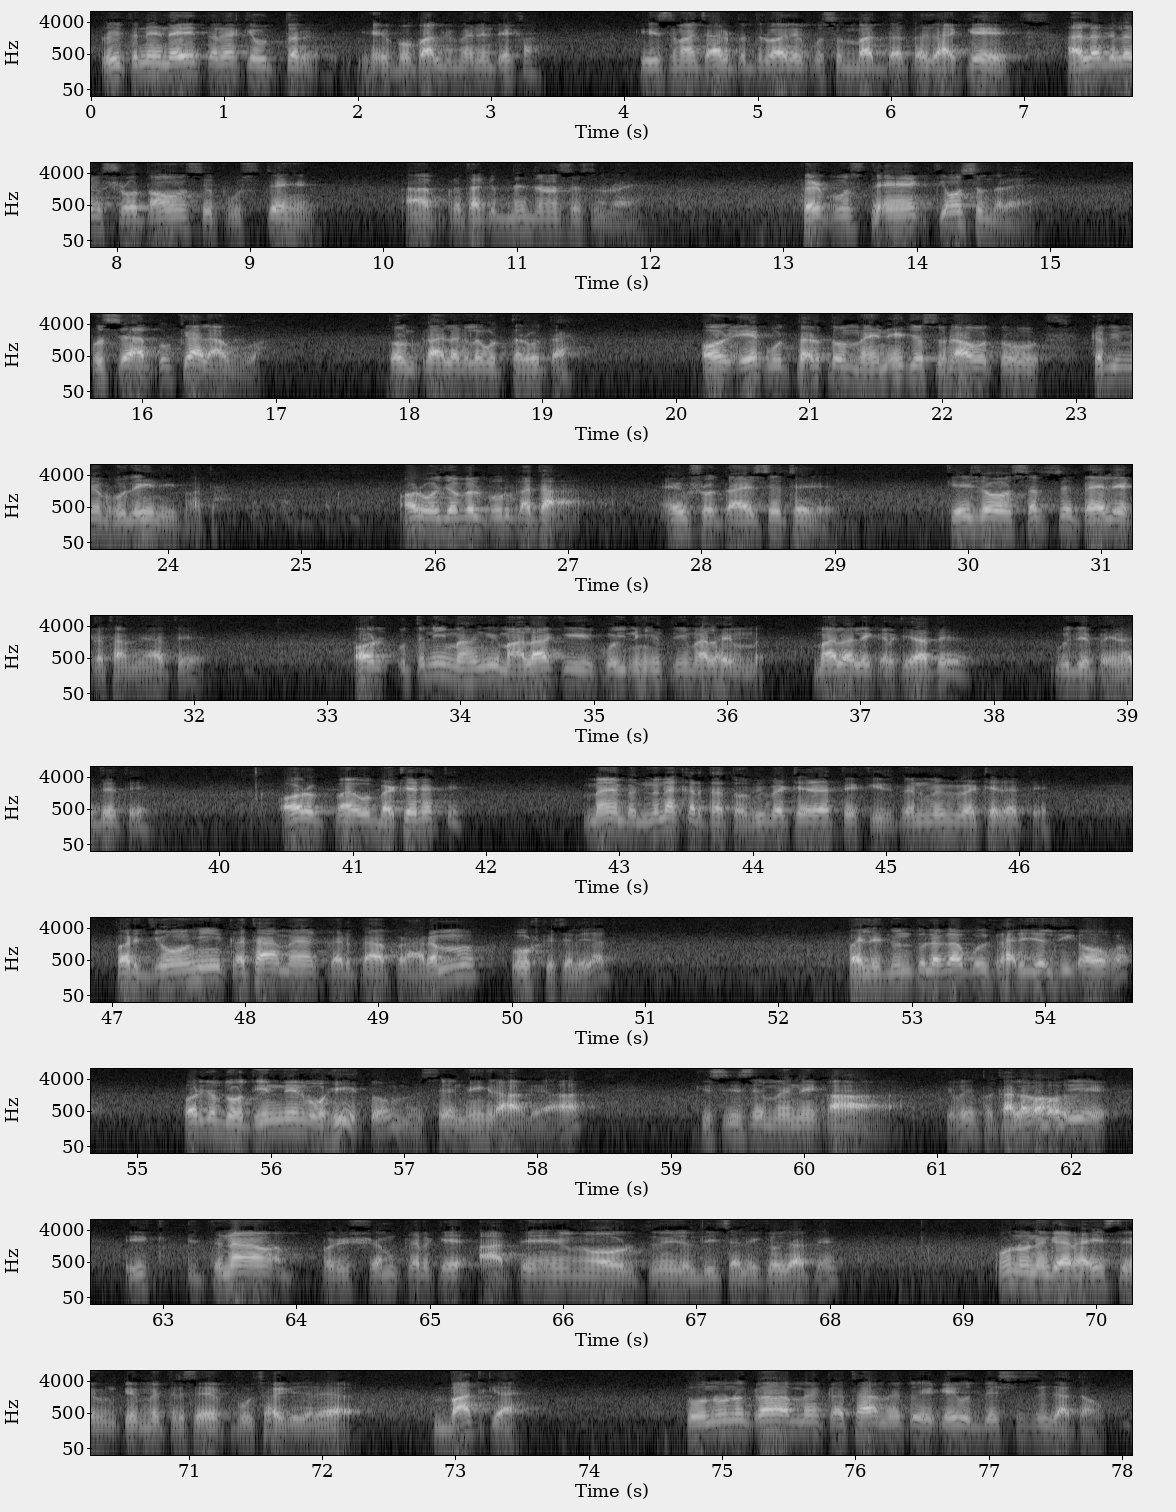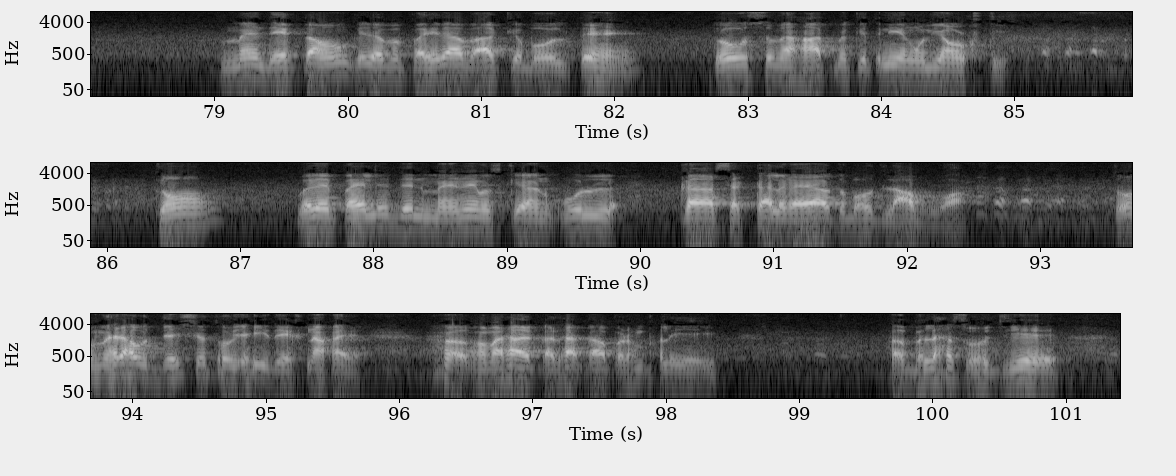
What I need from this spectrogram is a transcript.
तो इतने नए तरह के उत्तर, ये भोपाल में मैंने देखा कि समाचार पत्र वाले कुछ संवाददाता जाके अलग अलग श्रोताओं से पूछते हैं, आप कथा कितने दिनों से सुन रहे हैं? फिर पूछते हैं, क्यों सुन रहे हैं? उससे आपको क्या लाभ हुआ? तो उनका अलग अलग उत्तर होता है। और एक उत्तर तो मैंने जो सुना हो तो कभी मैं भूल ही नहीं पाता। और वो जबलपुर का था, एक श्रोता ऐसे थे कि जो सबसे पहले कथा में आते और उतनी महँगी माला की कोई नहीं, उतनी माला माला लेकर के आते, मुझे पहना देते और वो बैठे रहते। मैं वंदना करता तो भी बैठे रहते, कीर्तन में भी बैठे रहते। पर जो ही कथा मैं करता प्रारंभ वो उठ के चले जाते। पहले दिन तो लगा कोई कार्य जल्दी का होगा और जब दो तीन दिन वही तो मुझसे नहीं रहा गया। किसी से मैंने कहा कि भाई पता लगाओ ये, ये इतना परिश्रम करके आते हैं और उतनी जल्दी चले क्यों जाते हैं? उन्होंने गहराई से उनके मित्र से पूछा कि जरा बात क्या है? तो उन्होंने कहा, मैं कथा में तो एक ही उद्देश्य से जाता हूँ। मैं देखता हूँ कि जब पहला वाक्य बोलते हैं तो उस समय हाथ में कितनी अंगुलियाँ उठती क्यों? बोले, पहले दिन मैंने उसके अनुकूल का सट्टा लगाया तो बहुत लाभ हुआ। तो मेरा उद्देश्य तो यही देखना है। हमारा कथा का परम फल यही। अब भला सोचिए,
